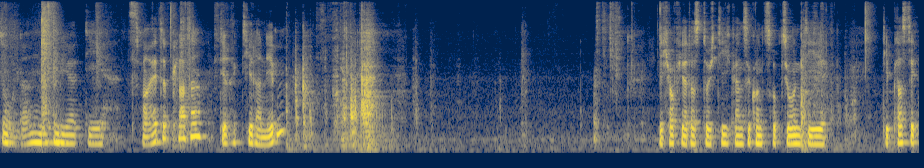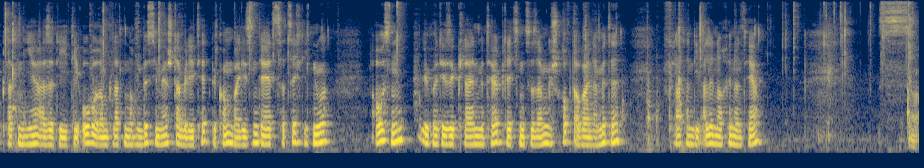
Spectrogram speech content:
So, dann machen wir die zweite Platte direkt hier daneben. Ich hoffe ja, dass durch die ganze Konstruktion die, die Plastikplatten hier, also die, die oberen Platten, noch ein bisschen mehr Stabilität bekommen, weil die sind ja jetzt tatsächlich nur außen über diese kleinen Metallplättchen zusammengeschraubt, aber in der Mitte flattern die alle noch hin und her. So,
